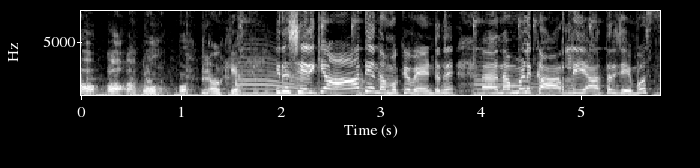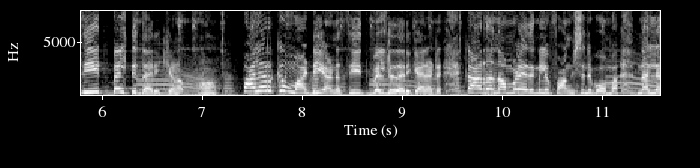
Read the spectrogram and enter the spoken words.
ഓ ഓ ഓ ഓ. ഓക്കെ. ഇത് ശരിക്കും ആദ്യം നമുക്ക് വേണ്ടത് നമ്മൾ കാറിൽ യാത്ര ചെയ്യുമ്പോൾ സീറ്റ് ബെൽറ്റ് ധരിക്കണം. പലർക്കും മടിയാണ് സീറ്റ് ബെൽറ്റ് ധരിക്കാനായിട്ട്. കാരണം നമ്മൾ ഏതെങ്കിലും ഫംഗ്ഷന് പോകുമ്പോൾ നല്ല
